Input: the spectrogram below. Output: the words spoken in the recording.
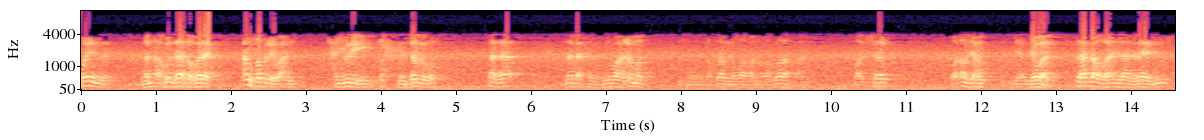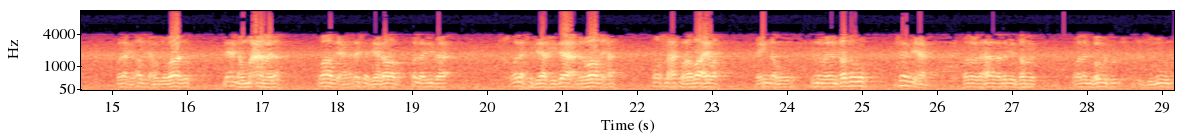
وإن لم آخذها فهو لك. عن صبره وعن تحيره ينتظره هذا لا بأس به. عن عمر بن الخطاب رضي الله عنه وأرضاه وعن بعض السلف والأرجح جوازه. ذهب بعض أهل الآن لا يجوز ولكن أرجح جوازه لأنه معاملة واضحة ليس فيها غرض ولا ربا وليس فيها خداع بل واضحة ومصلحتها ظاهرة فإنه إنما ينتظره بسبب هذا. ولولا هذا لم ينتظر ولم يفوت الزبون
